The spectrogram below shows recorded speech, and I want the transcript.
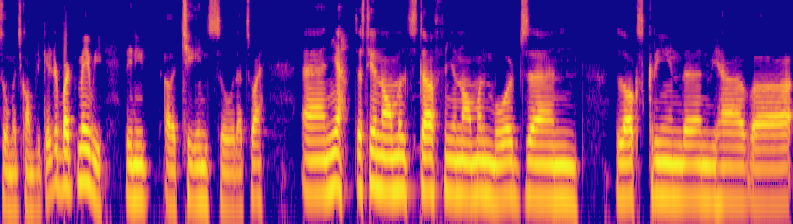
so much complicated but maybe they need a change so that's why. And yeah just your normal stuff your normal modes and lock screen then we have uh,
